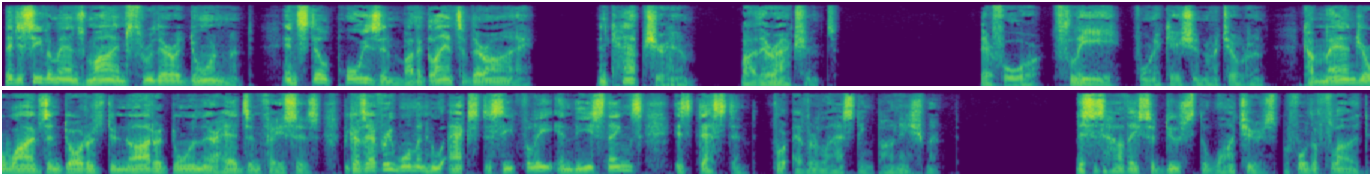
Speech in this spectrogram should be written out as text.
They deceive a man's mind through their adornment, instill poison by the glance of their eye, and capture him by their actions. Therefore, flee fornication, my children, Command your wives and daughters do not adorn their heads and faces, because every woman who acts deceitfully in these things is destined for everlasting punishment. This is how they seduced the watchers before the flood.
